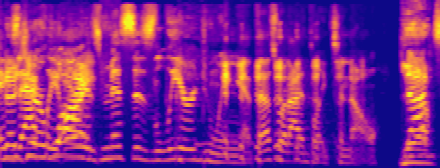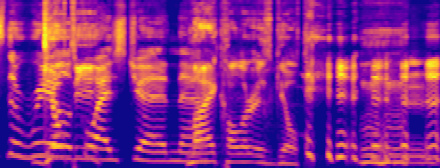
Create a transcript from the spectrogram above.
or does exactly. your Or wife? is Mrs. Lear doing it? That's what I'd like to know. yeah, That's the real Guilty. question. my color is guilt. Mhm.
